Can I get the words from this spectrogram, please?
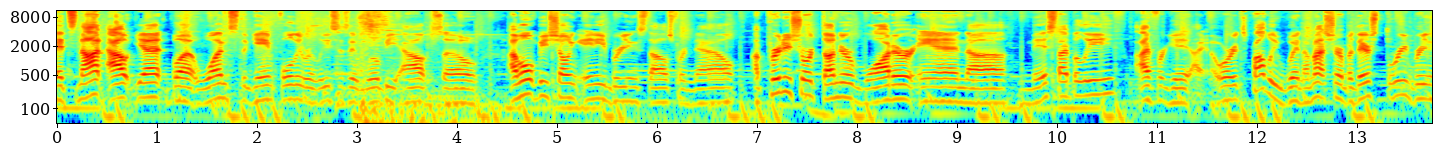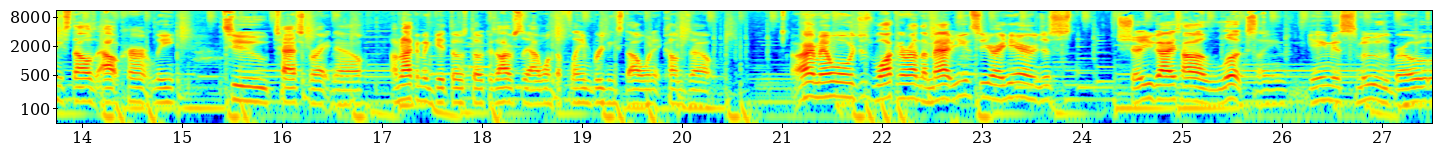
It's not out yet, but once the game fully releases, it will be out. So I won't be showing any breathing styles for now. I'm pretty sure thunder, water, and uh, mist, I believe. I forget, I, or it's probably wind. I'm not sure, but there's three breathing styles out currently to test right now. I'm not going to get those though, because obviously I want the flame breathing style when it comes out. All right, man. Well, we're just walking around the map. You can see right here, just show you guys how it looks. I mean, game is smooth, bro.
